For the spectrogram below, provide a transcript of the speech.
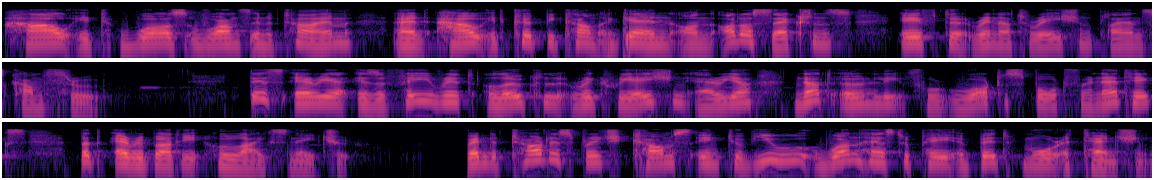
how it was once in a time and how it could become again on other sections if the renaturation plans come through. This area is a favorite local recreation area not only for water sport fanatics but everybody who likes nature. When the Tardis Bridge comes into view one has to pay a bit more attention.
